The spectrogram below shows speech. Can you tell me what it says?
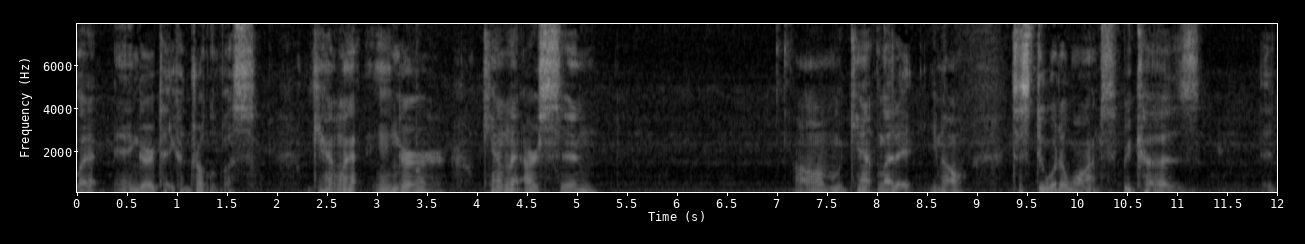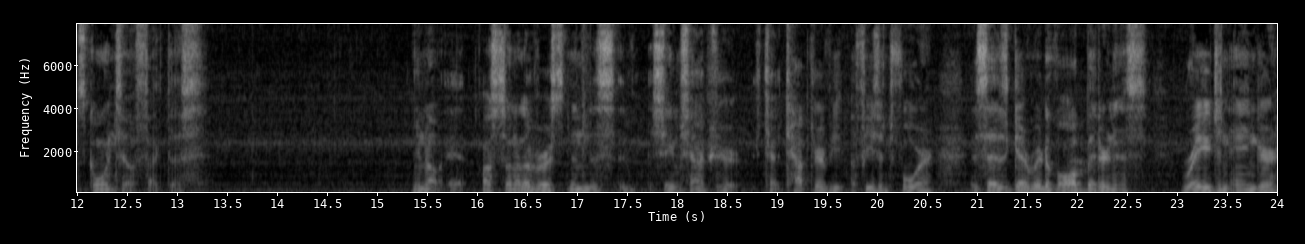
let anger take control of us we can't let anger we can't let our sin um we can't let it you know just do what it wants because it's going to affect us. You know, it, also another verse in this same chapter, chapter of Ephesians 4, it says, Get rid of all bitterness, rage, and anger,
